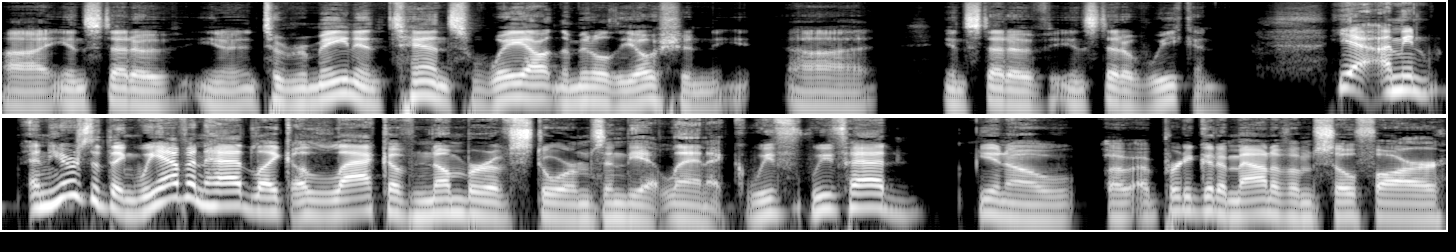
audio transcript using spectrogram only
uh, instead of you know to remain intense way out in the middle of the ocean uh, instead of instead of weaken. Yeah, I mean, and here's the thing: we haven't had like a lack of number of storms in the Atlantic. We've we've had you know a, a pretty good amount of them so far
